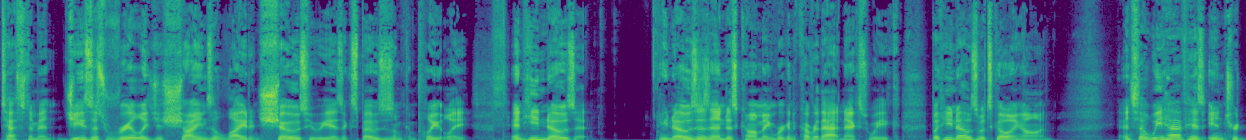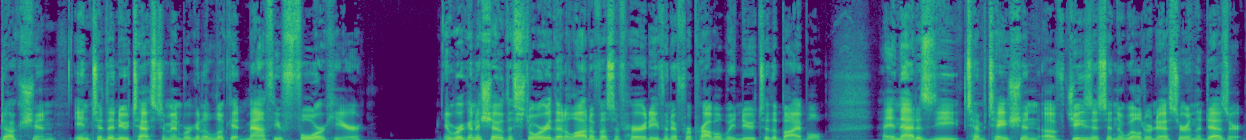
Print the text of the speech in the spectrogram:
Testament, Jesus really just shines a light and shows who he is, exposes him completely, and he knows it. He knows his end is coming. We're going to cover that next week, but he knows what's going on. And so we have his introduction into the New Testament. We're going to look at Matthew 4 here, and we're going to show the story that a lot of us have heard, even if we're probably new to the Bible, and that is the temptation of Jesus in the wilderness or in the desert.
